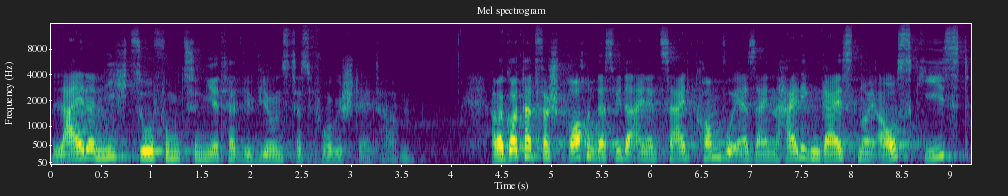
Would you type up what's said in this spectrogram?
leider nicht so funktioniert hat, wie wir uns das vorgestellt haben. Aber Gott hat versprochen, dass wieder eine Zeit kommt, wo er seinen Heiligen Geist neu ausgießt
